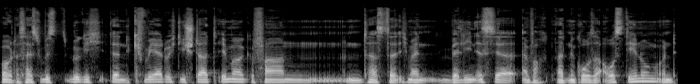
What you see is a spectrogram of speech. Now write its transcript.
Oh, das heißt, du bist wirklich dann quer durch die Stadt immer gefahren und hast da, ich meine, Berlin ist ja einfach, hat eine große Ausdehnung und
